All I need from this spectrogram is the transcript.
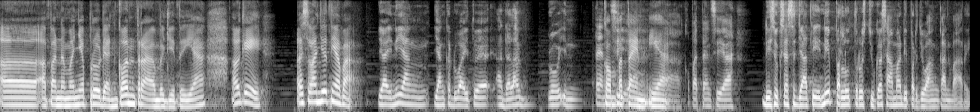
eh, apa namanya pro dan kontra begitu ya. Oke, eh, selanjutnya Pak. Ya ini yang yang kedua itu ya adalah grow intensi Kompeten, ya. iya. Ya, kompetensi ya. Di sukses sejati ini perlu terus juga sama diperjuangkan Pak Ari.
